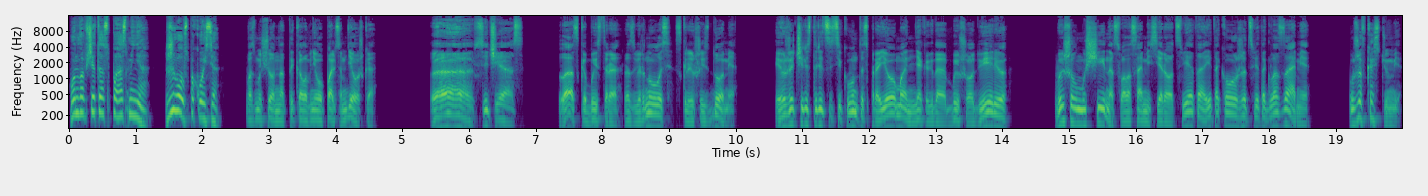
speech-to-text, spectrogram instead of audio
Он вообще-то спас меня. Живо успокойся!» Возмущенно тыкала в него пальцем девушка. «А, сейчас. Ласка быстро развернулась, скрывшись в доме. И уже через 30 секунд из проема, некогда бывшего дверью, вышел мужчина с волосами серого цвета и такого же цвета глазами, уже в костюме.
